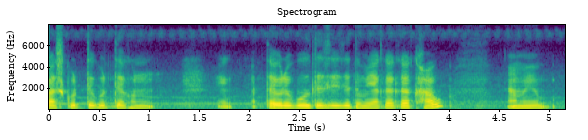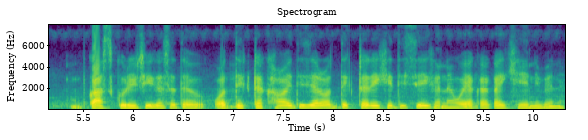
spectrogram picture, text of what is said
কাজ করতে করতে এখন তারপরে বলতেছি যে তুমি একা একা খাও। আমি কাজ করি ঠিক আছে? তো অর্ধেকটা খাওয়াই দিয়েছি আর অর্ধেকটা রেখে দিছি এখানে ও একা একাই খেয়ে নেবে না।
